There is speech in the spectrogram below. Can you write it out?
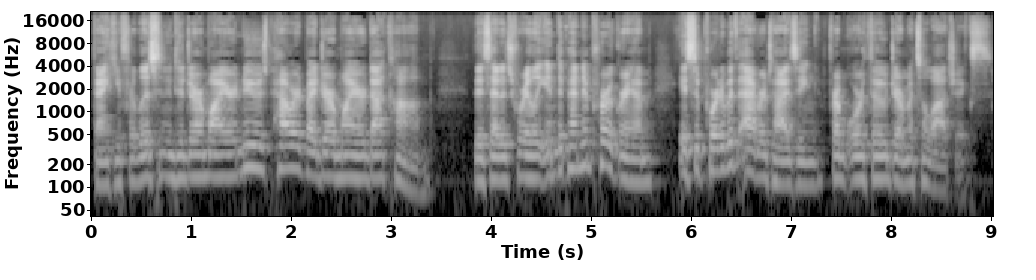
Thank you for listening to Dermwire News powered by Dermwire.com. This editorially independent program is supported with advertising from Ortho Dermatologics.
